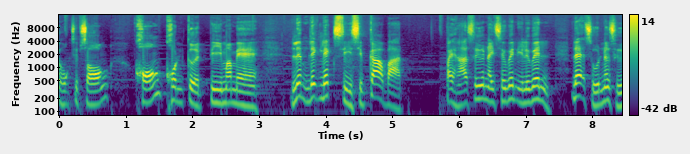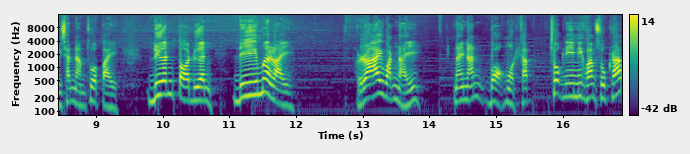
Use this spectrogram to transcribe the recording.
2562 ของคนเกิดปีมะแม่ เล่มเล็ก ๆ 49 บาท ไปหาซื้อในเซเว่นอีเลเวนและศูนย์หนังสือชั้นนำทั่วไป เดือนต่อเดือนดีเมื่อไหร่ ร้ายวันไหน ในนั้นบอกหมดครับ โชคดีมีความสุขครับ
